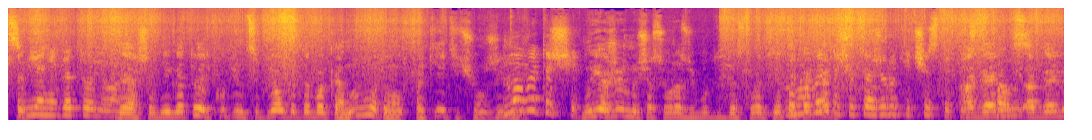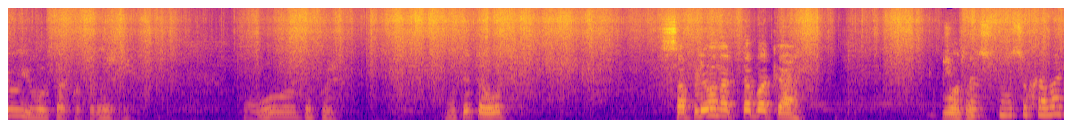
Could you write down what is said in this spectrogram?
чтобы я не готовила. Да, чтобы не готовить, купим цыпленка табака. Ну вот он в пакете, что он жирный. Ну Ну, вытащи. я жирный сейчас его разве буду доставать? Я Ну так вытащи, у тебя же руки чистые оголю, оголю его вот так вот, подожди. Вот такой. Вот это вот сопленок табака. Вот он. Не суховат.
